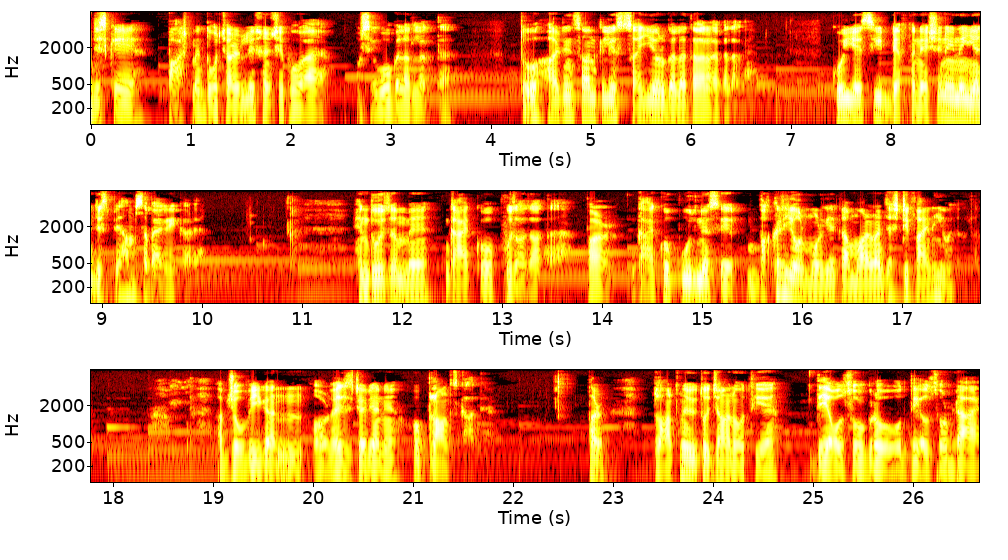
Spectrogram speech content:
जिसके पास्ट में दो चार रिलेशनशिप हुआ है, उसे वो गलत लगता है। तो हर इंसान के लिए सही और गलत अलग अलग है। कोई ऐसी डेफिनेशन ही नहीं है जिसपे हम सब एग्री करें। हिंदुज़म में गाय को पूजा जाता है, पर गाय को पूजने से बकरी और मुर्गे का मारना जस्टिफाई नहीं हो जाता। अब जो वीगन और वेजिटेरियन है, वो प्लांट्स खाते हैं। पर प्लांट्स में भी तो जान होती है they also grow they also die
